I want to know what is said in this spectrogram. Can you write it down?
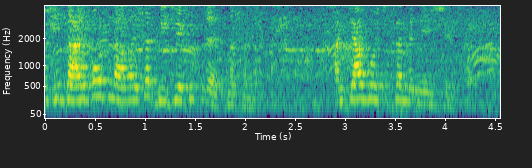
हे गालबोट लावायचा बी जे पी प्रयत्न आहे. आणि त्या गोष्टीचा मी निषेध करतो.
